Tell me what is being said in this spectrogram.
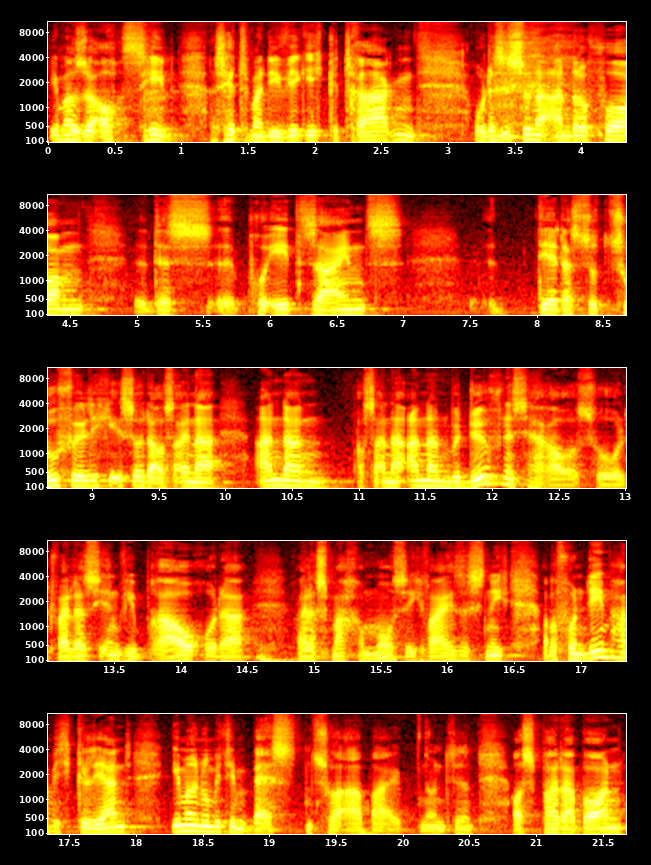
immer so aussehen, als hätte man die wirklich getragen. Und das ist so eine andere Form des äh, Poetseins, der das so zufällig ist oder aus einer anderen, aus einer anderen Bedürfnis herausholt, weil er es irgendwie braucht oder weil er es machen muss, ich weiß es nicht. Aber von dem habe ich gelernt, immer nur mit dem Besten zu arbeiten. Und äh, aus Paderborn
